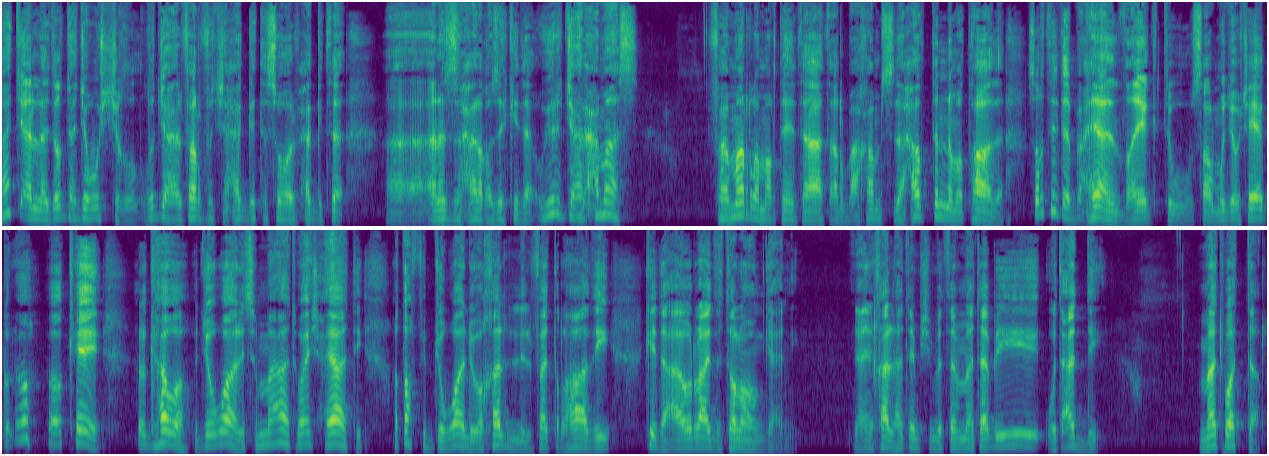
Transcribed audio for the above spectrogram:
لا رجع جو الشغل رجع الفرفشة حقته اسولف حقته آه، أنزل حلقة زي كذا ويرجع الحماس. فمرة مرتين ثلاث أربعة خمس لاحظت النمط هذا. صرت إذا أحيانا ضايقت وصار مو جو شيء أقول أوه okay القهوة وجوالي سماعات وأعيش حياتي. أطفي بجوالي وأخلي الفترة هذه كذا أو ride along يعني. يعني خلها تمشي مثل ما تبي وتعدي. ما توتر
